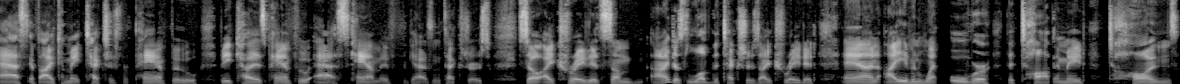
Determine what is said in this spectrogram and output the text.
asked if I can make textures for Panfu because Panfu asked Cam if he has some textures. So I created some, I just love the textures I created. And I even went over the top and made tons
